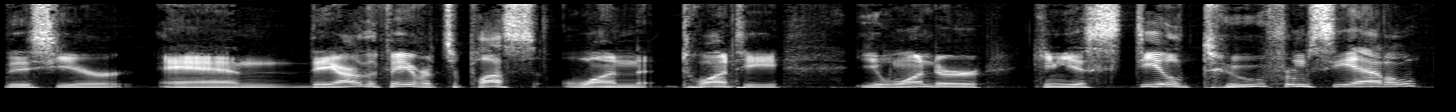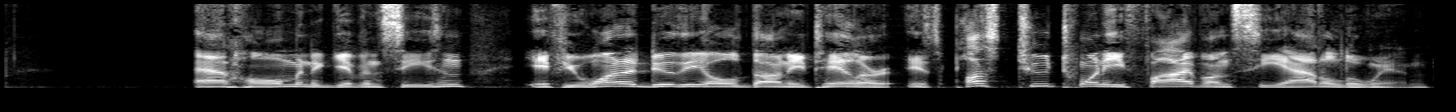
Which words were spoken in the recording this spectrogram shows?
this year, and they are the favorites, a plus 120. You wonder, can you steal two from Seattle? at home in a given season. If you want to do the old Donnie Taylor, it's plus 225 on Seattle to win.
